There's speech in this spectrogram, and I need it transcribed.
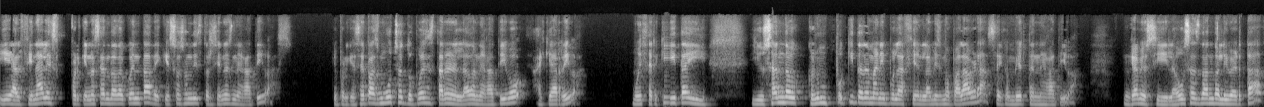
Y al final es porque no se han dado cuenta de que eso son distorsiones negativas. Y porque sepas mucho, tú puedes estar en el lado negativo aquí arriba, muy cerquita y y usando con un poquito de manipulación la misma palabra, se convierte en negativa. En cambio, si la usas dando libertad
